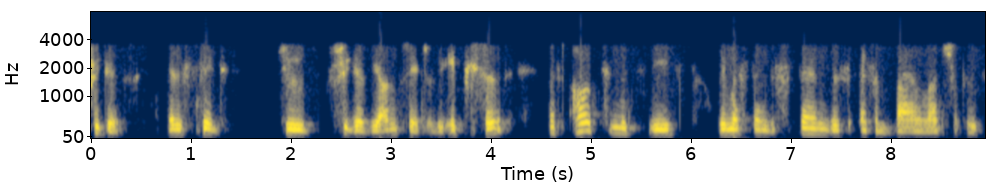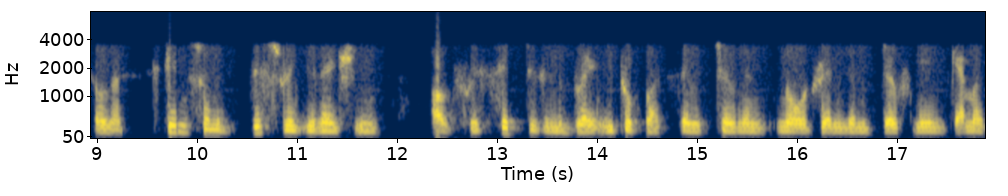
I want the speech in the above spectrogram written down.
triggers that are said to trigger the onset of the episode, but ultimately we must understand this as a biological illness. It stems from a dysregulation of receptors in the brain. We talk about serotonin, noradrenaline, dopamine, gamma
